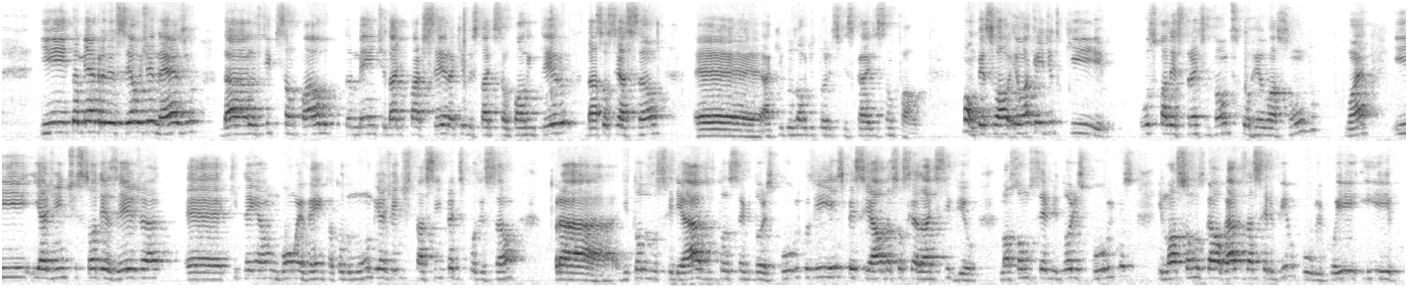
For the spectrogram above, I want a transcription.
E também agradecer ao Genésio, da Anfip São Paulo, também entidade parceira aqui do Estado de São Paulo inteiro, da Associação é, aqui dos Auditores Fiscais de São Paulo. Bom, pessoal, eu acredito que os palestrantes vão discorrer o assunto, não é? E, e a gente só deseja é, que tenha um bom evento a todo mundo e a gente está sempre à disposição para de todos os filiados, de todos os servidores públicos e em especial da sociedade civil. Nós somos servidores públicos e nós somos galgados a servir o público e, e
